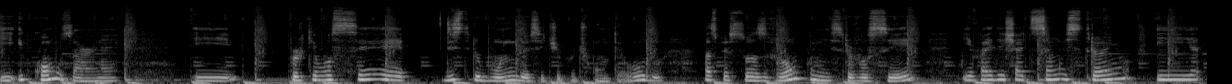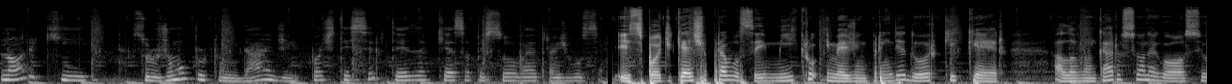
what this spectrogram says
e, e como usar, né? E porque você distribuindo esse tipo de conteúdo, as pessoas vão conhecer você e vai deixar de ser um estranho e na hora que surgir uma oportunidade, pode ter certeza que essa pessoa vai atrás de você. Esse podcast é para você, micro e médio empreendedor que quer alavancar o seu negócio,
